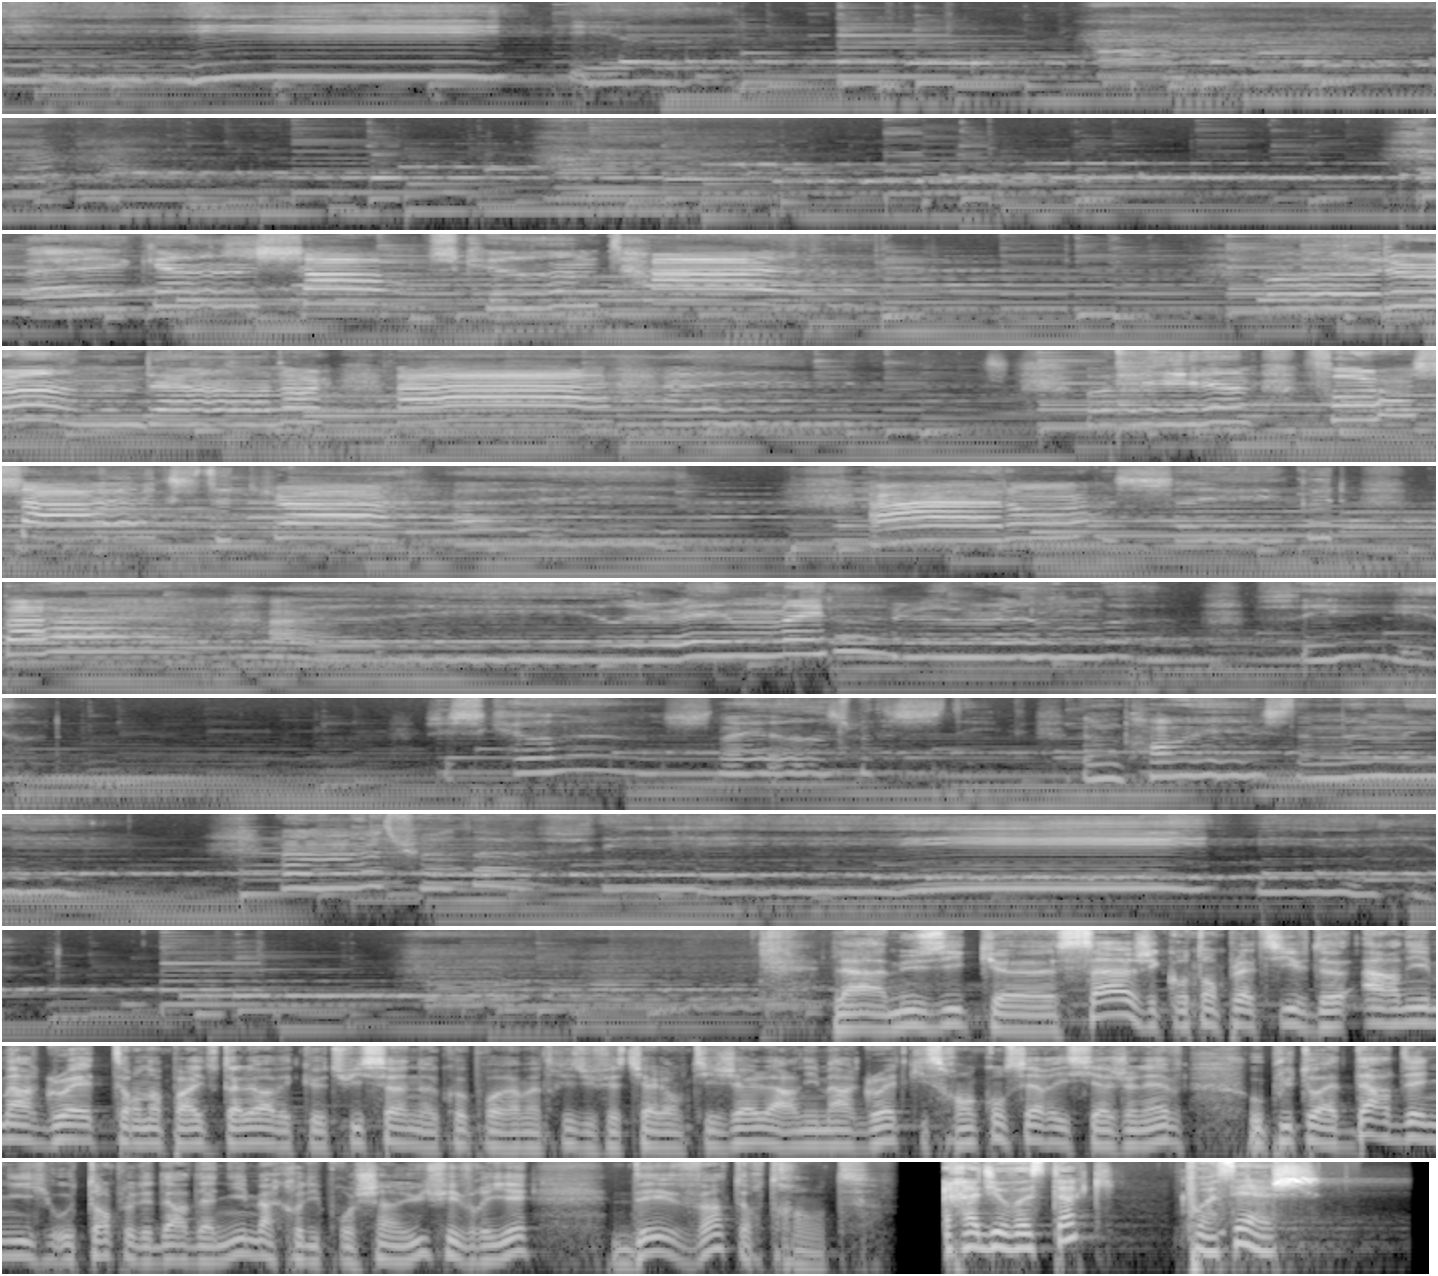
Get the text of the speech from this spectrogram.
La musique euh, sage et contemplative de Arnie Margaret, on en parlait tout à l'heure avec euh, Tuisson, coprogrammatrice du festival Antigel. Arnie Margaret qui sera en concert ici à Genève, ou plutôt à Dardanie, au temple de Dardanie, mercredi prochain, 8 février, dès 20h30. radiovostok.ch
